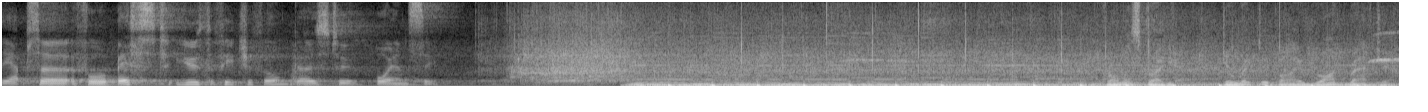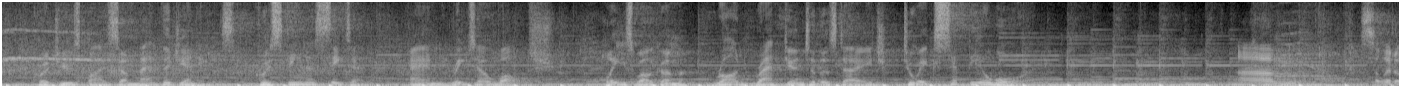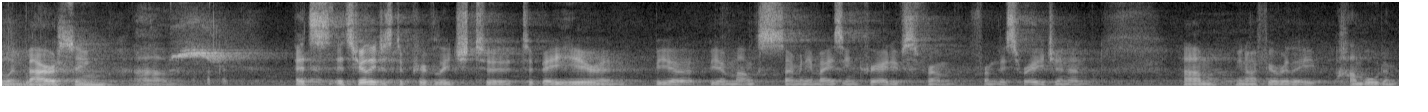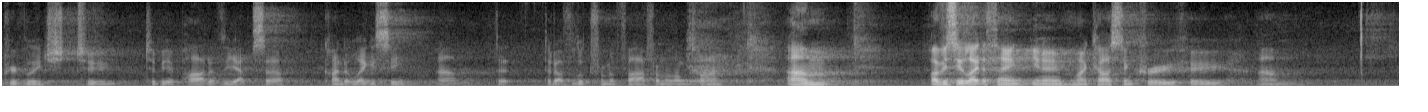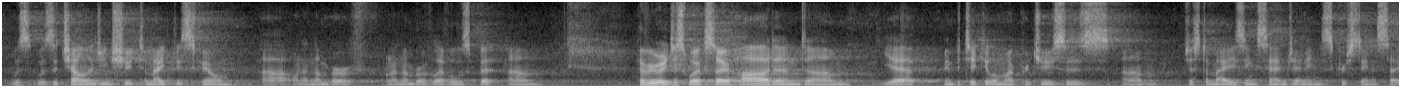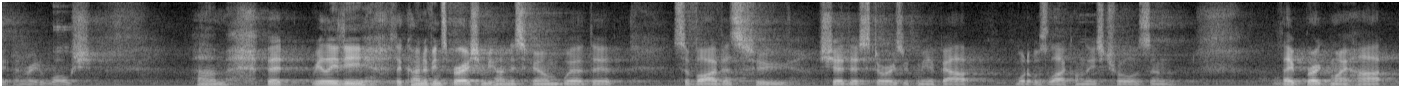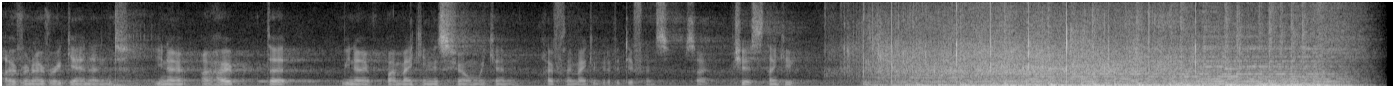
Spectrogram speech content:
The APSA for Best Youth Feature Film goes to Buoyancy. From Australia, directed by Rodd Rathjen, produced by Samantha Jennings, Kristina Ceyton, and Rita Walsh. Please welcome Rodd Rathjen to the stage to accept the award. Um, it's a little embarrassing. Um, it's it's really just a privilege to, to be here and be a, be amongst so many amazing creatives from from this region, and um, you know I feel really humbled and privileged to to be a part of the APSA kind of legacy um, that that I've looked from afar from a long time. Um, obviously, I'd like to thank you know my cast and crew who um, was was a challenging shoot to make this film uh, on a number of on a number of levels, but um, everybody just worked so hard, and um, yeah, in particular my producers, um, just amazing: Sam Jennings, Kristina Ceyton, and Rita Walsh. Um, but really, the the kind of inspiration behind this film were the survivors who shared their stories with me about what it was like on these trawls, and they broke my heart over and over again. And you know, I hope that you know by making this film we can hopefully make a bit of a difference. So, cheers, thank you.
